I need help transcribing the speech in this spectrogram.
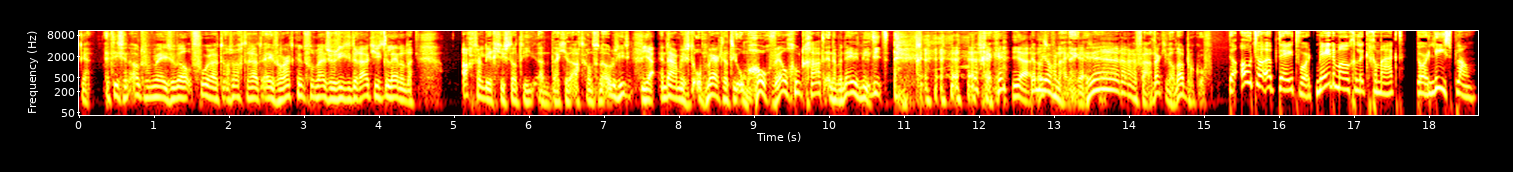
Ja, het is een auto waarmee je zowel vooruit als achteruit even hard kunt. Volgens mij, zo ziet hij eruit. Je ziet alleen aan de achterlichtjes dat, hij, aan- dat je de achterkant van de auto ziet. Ja. En daarom is het opmerkelijk dat hij omhoog wel goed gaat en naar beneden niet. Dat is gek, hè? Ja, Daar moet je over gek, nadenken. Ja. rare vraag. Dankjewel, Nout Broekhoff. De auto-update wordt mede mogelijk gemaakt door Leaseplan.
